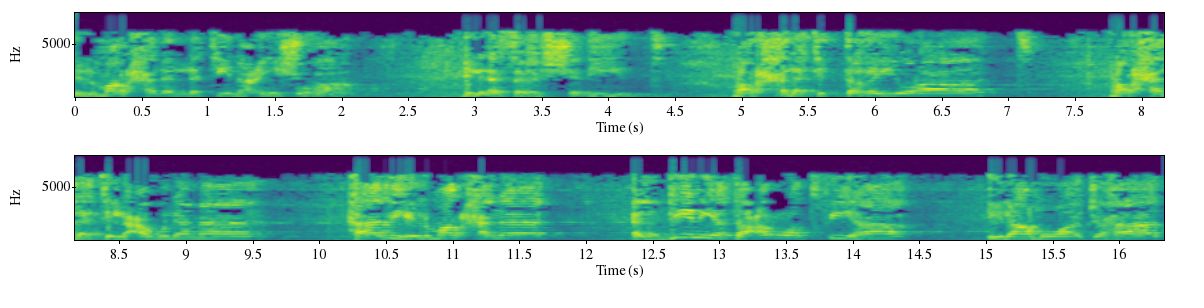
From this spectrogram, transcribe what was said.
المرحلة التي نعيشها للأسف الشديد مرحلة التغيرات مرحلة العولمة هذه المرحلة الدين يتعرض فيها إلى مواجهات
